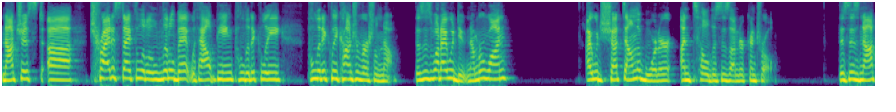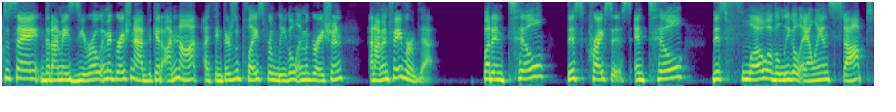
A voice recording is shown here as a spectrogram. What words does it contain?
not just uh, try to stifle it a little bit without being politically politically controversial. No. This is what I would do. Number 1, I would shut down the border until this is under control. This is not to say that I'm a zero immigration advocate. I'm not. I think there's a place for legal immigration and I'm in favor of that. But until this crisis, until this flow of illegal aliens stopped,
